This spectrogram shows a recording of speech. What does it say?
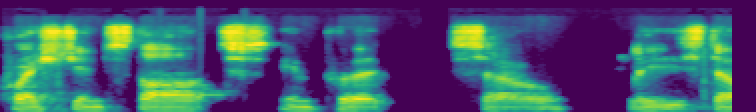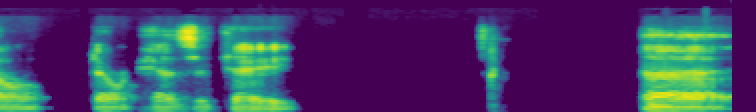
questions, thoughts, input. So please don't don't hesitate. Uh,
